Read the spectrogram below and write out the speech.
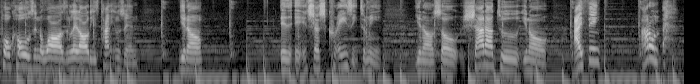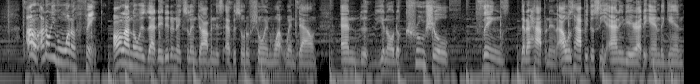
poke holes in the walls and let all these titans in. You know, it, it's just crazy to me you know so shout out to you know i think i don't i don't i don't even want to think. All i know is that they did an excellent job in this episode of showing what went down and you know the crucial things that are happening. I was happy to see annie there at the end again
